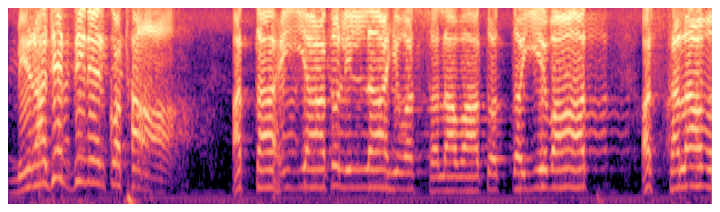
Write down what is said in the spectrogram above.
মেরাজের দিনের কথা। আত্মাহিয়াত লিল্লাহি ওয়াস সালাওয়াতুত তাইয়্যিবাত আসসালামু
